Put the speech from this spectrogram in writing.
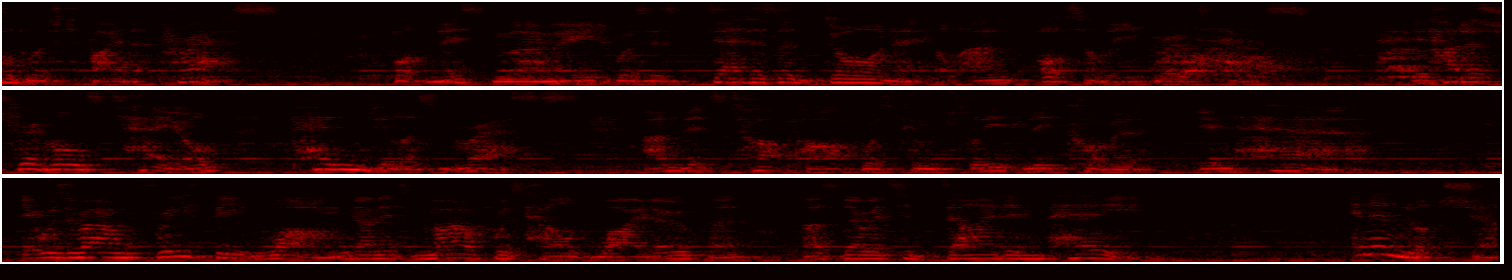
published by the press. But this mermaid was as dead as a doornail and utterly grotesque. It had a shriveled tail, pendulous breasts, and its top half was completely covered in hair. It was around three feet long, and its mouth was held wide open, as though it had died in pain. In a nutshell,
